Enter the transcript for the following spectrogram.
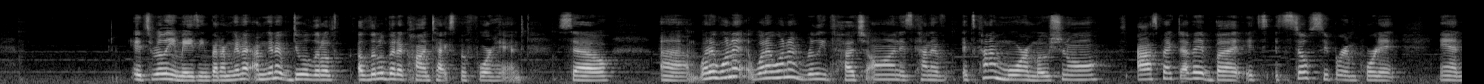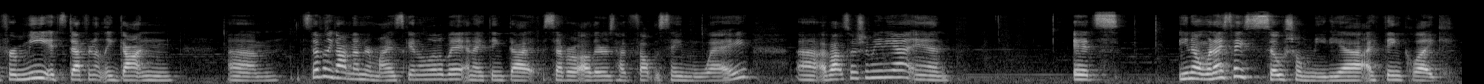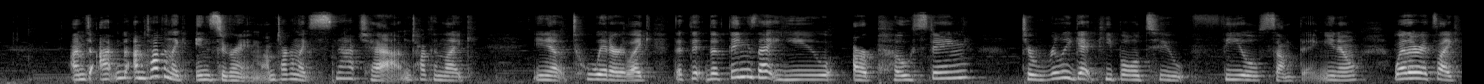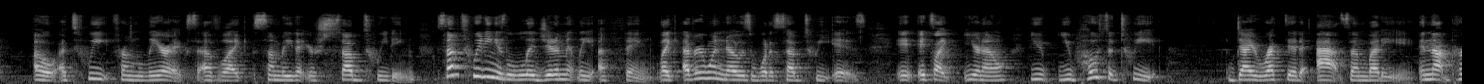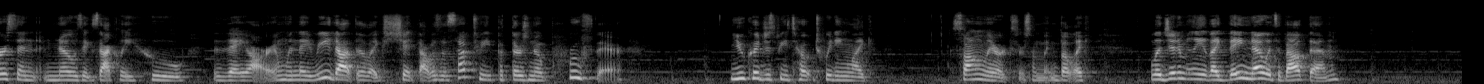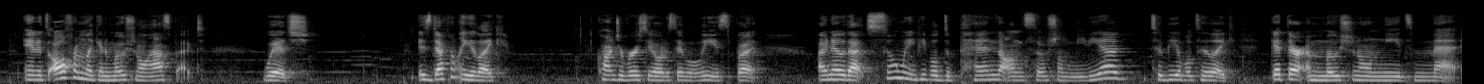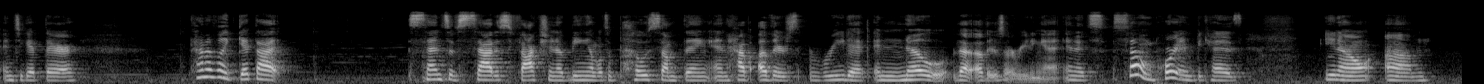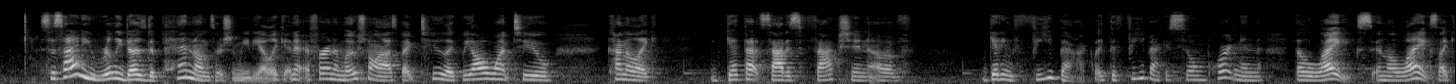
it's really amazing. But I'm gonna I'm gonna do a little a little bit of context beforehand. So um, what I want to what I want to really touch on is kind of it's kind of more emotional aspect of it, but it's it's still super important. And for me, it's definitely gotten um, it's definitely gotten under my skin a little bit, and I think that several others have felt the same way uh, about social media. And it's you know when I say social media, I think like I'm, I'm, I'm talking like Instagram. I'm talking like Snapchat. I'm talking like, you know, Twitter. Like the, th- the things that you are posting to really get people to feel something, you know? Whether it's like, oh, a tweet from lyrics of like somebody that you're subtweeting. Subtweeting is legitimately a thing. Like everyone knows what a subtweet is. It, it's like, you know, you, you post a tweet directed at somebody and that person knows exactly who they are. And when they read that, they're like, shit, that was a subtweet, but there's no proof there. You could just be to- tweeting like song lyrics or something, but like legitimately, like they know it's about them. And it's all from like an emotional aspect, which is definitely like controversial to say the least, but I know that so many people depend on social media to be able to like get their emotional needs met and to get their kind of like get that sense of satisfaction of being able to post something and have others read it and know that others are reading it. And it's so important because, you know, um, society really does depend on social media, like and for an emotional aspect too. Like we all want to kind of like get that satisfaction of getting feedback. Like the feedback is so important and the likes and the likes like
